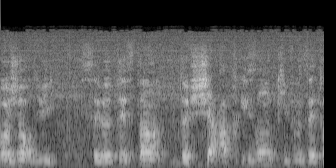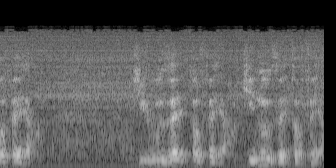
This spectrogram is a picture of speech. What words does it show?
Aujourd'hui, c'est le destin de chair à prison qui vous est offert, qui vous est offert, qui nous est offert.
